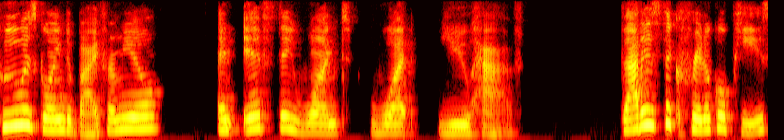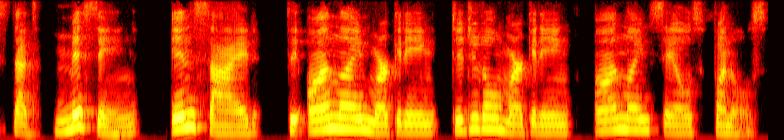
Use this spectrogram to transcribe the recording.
who is going to buy from you and if they want what you have. That is the critical piece that's missing inside the online marketing, digital marketing, online sales funnels.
